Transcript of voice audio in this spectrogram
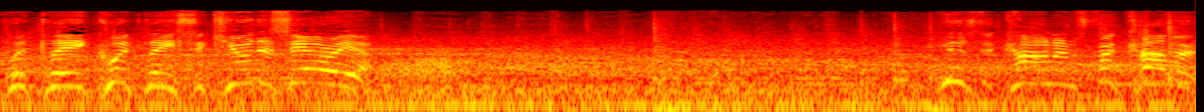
Quickly, quickly, secure this area. Use the columns for cover!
